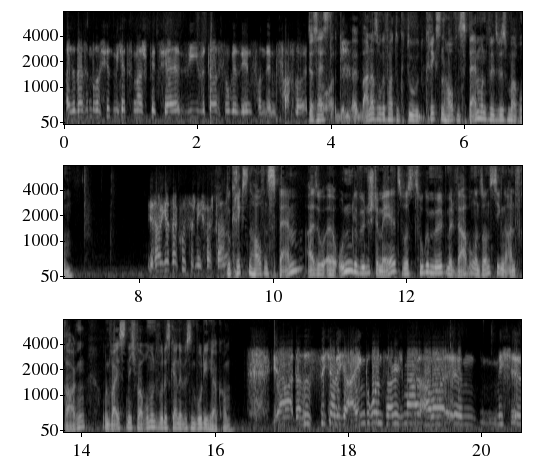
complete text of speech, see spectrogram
Also das interessiert mich jetzt mal speziell, wie wird das so gesehen von den Fachleuten? Das heißt, dort? äh, andersrum gefragt, du, du kriegst einen Haufen Spam und willst wissen, warum. Das habe ich jetzt akustisch nicht verstanden. Du kriegst einen Haufen Spam, also äh, ungewünschte Mails, wirst zugemüllt mit Werbung und sonstigen Anfragen und weißt nicht warum und würdest gerne wissen, wo die herkommen. Ja, das ist sicherlich ein Grund, sage ich mal, aber ähm, mich äh,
